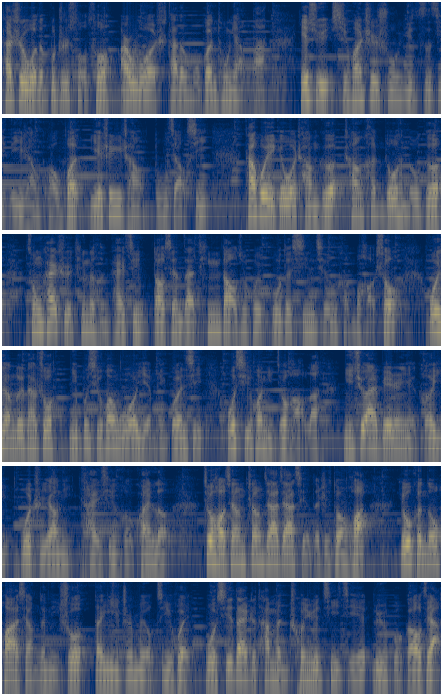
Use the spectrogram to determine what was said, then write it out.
他是我的不知所措，而我是他的无关痛痒吧。也许喜欢是属于自己的一场狂欢，也是一场独角戏。他会给我唱歌，唱唱很多很多歌，从开始听得很开心，到现在听到就会哭的心情很不好受。我想对他说，你不喜欢我也没关系，我喜欢你就好了。你去爱别人也可以，我只要你开心和快乐。就好像张嘉佳写的这段话，有很多话想跟你说，但一直没有机会。我携带着他们穿越季节，掠过高架，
